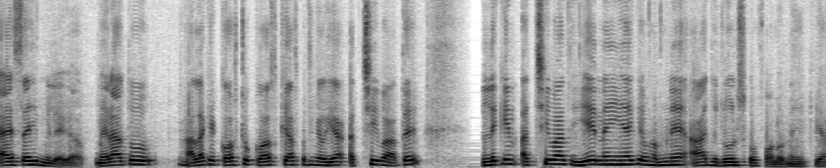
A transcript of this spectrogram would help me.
ऐसा ही मिलेगा। मेरा तो हालाँकि कॉस्ट टू कॉस्ट के आसपास निकल गया, अच्छी बात है। लेकिन अच्छी बात ये नहीं है कि हमने आज रूल्स को फॉलो नहीं किया।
